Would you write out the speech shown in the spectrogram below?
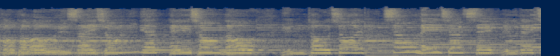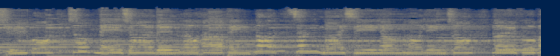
抱抱乱世中，一起苍老，沿途在修理着熄了的曙光。祝你在乱流下平安，真爱是任何形状，对付百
